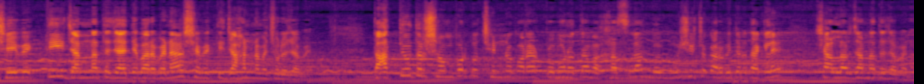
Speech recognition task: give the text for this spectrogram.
সেই ব্যক্তি জান্নাতে যাইতে পারবে না, সে ব্যক্তি জাহান নামে চলে যাবে। আত্মীয়তার সম্পর্ক ছিন্ন করার প্রবণতা বা খাসলাত বৈশিষ্ট্য কারোর ভিতরে থাকলে সে আল্লাহর জান্নাতে যাবে না।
